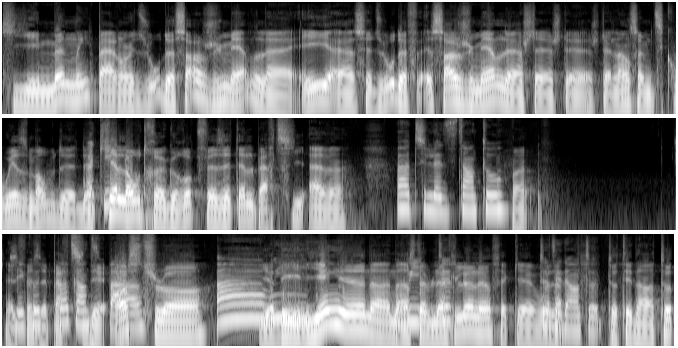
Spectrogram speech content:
qui est mené par un duo de sœurs jumelles euh, et euh, ce duo de sœurs jumelles, euh, je te, je te, je te lance un petit quiz mode de, quel autre groupe faisait-elle partie avant? Ah, tu l'as dit tantôt. Elle faisait partie des. Ostra. Ah, Il y a oui. des liens là, dans, dans Oui, ce bloc-là. Là, fait que, Tout voilà. est dans tout. Tout est dans tout.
